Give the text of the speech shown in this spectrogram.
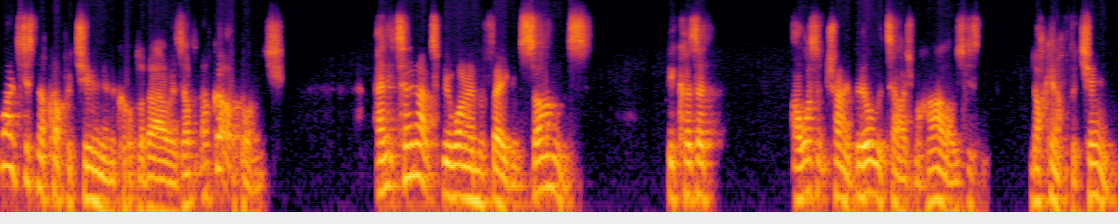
Why not just knock off a tune in a couple of hours? I've, I've got a bunch, and it turned out to be one of my favourite songs because I I wasn't trying to build the Taj Mahal. I was just knocking off a tune.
